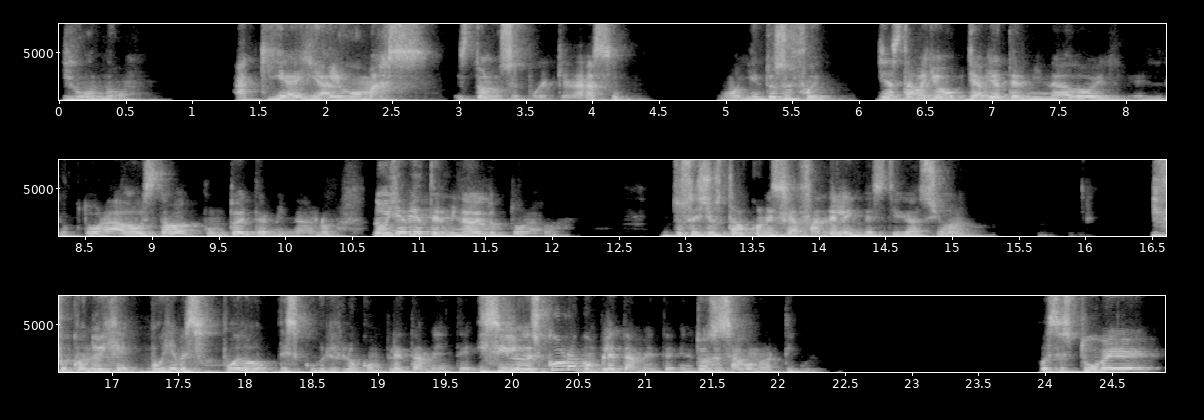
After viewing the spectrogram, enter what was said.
digo, no, aquí hay algo más. Esto no se puede quedar así. Y entonces fue, ya estaba yo, ya había terminado el, doctorado, estaba a punto de terminarlo. No, ya había terminado el doctorado. Entonces yo estaba con ese afán de la investigación. Y fue cuando dije, voy a ver si puedo descubrirlo completamente. Y si lo descubro completamente, entonces hago un artículo pues estuve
